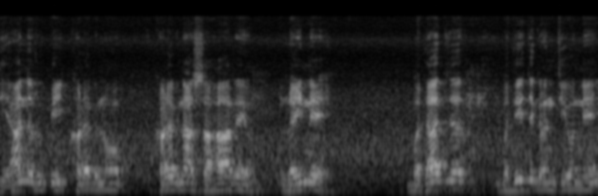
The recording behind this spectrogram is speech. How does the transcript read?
ધ્યાનરૂપી ખડગનો, ખડગના સહારે લઈને બધા જ, બધી જ ગ્રંથિઓને,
